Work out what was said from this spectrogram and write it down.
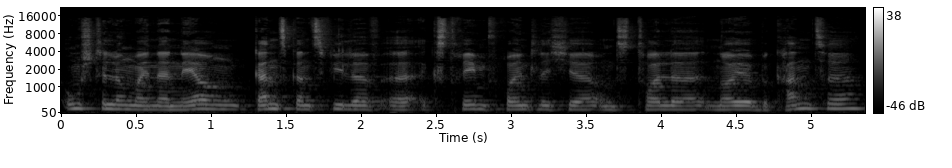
Umstellung meiner Ernährung ganz, ganz viele äh, extrem freundliche und tolle neue Bekannte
